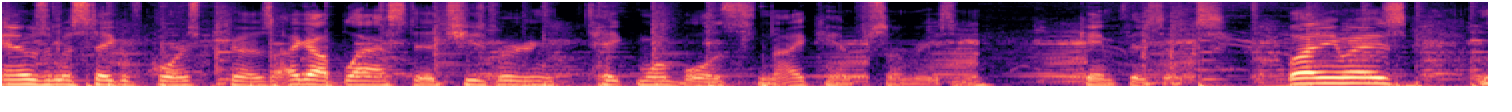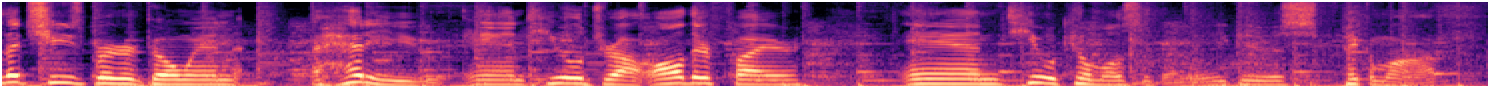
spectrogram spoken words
and it was a mistake, of course, because I got blasted. Cheeseburger can take more bullets than I can for some reason. Game physics. But anyways, let Cheeseburger go in ahead of you, and he will draw all their fire, and he will kill most of them, and you can just pick them off.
